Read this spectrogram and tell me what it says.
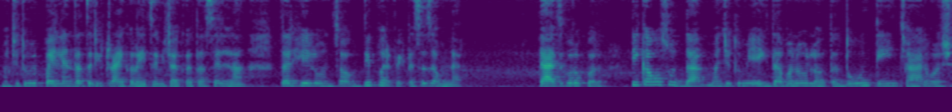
म्हणजे तुम्ही पहिल्यांदा जरी ट्राय करायचा विचार करत असेल ना तर हे लोणचं अगदी परफेक्ट असं जमणार. त्याचबरोबर टिकाऊसुद्धा म्हणजे तुम्ही एकदा बनवलं तर दोन तीन चार वर्ष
